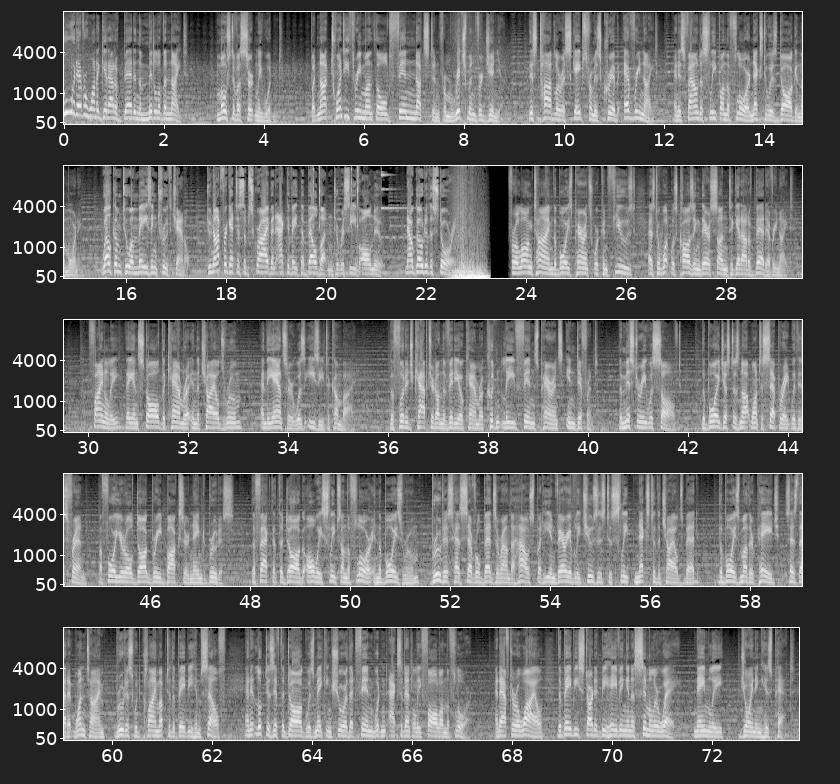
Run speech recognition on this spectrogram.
Who would ever want to get out of bed in the middle of the night? Most of us certainly wouldn't. But not 23-month-old Finn Nutston from Richmond, Virginia. This toddler escapes from his crib every night and is found asleep on the floor next to his dog in the morning. Welcome to Amazing Truth Channel. Do not forget to subscribe and activate the bell button to receive all new. Now go to the story. For a long time, the boy's parents were confused as to what was causing their son to get out of bed every night. Finally, they installed the camera in the child's room, and the answer was easy to come by. The footage captured on the video camera couldn't leave Finn's parents indifferent. The mystery was solved. The boy just does not want to separate with his friend, a four-year-old dog breed boxer named Brutus. The fact that the dog always sleeps on the floor in the boys' room. Brutus has several beds around the house, but he invariably chooses to sleep next to the child's bed. The boy's mother, Paige, says that at one time, Brutus would climb up to the baby himself, and it looked as if the dog was making sure that Finn wouldn't accidentally fall on the floor. And after a while, the baby started behaving in a similar way, namely, joining his pet.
